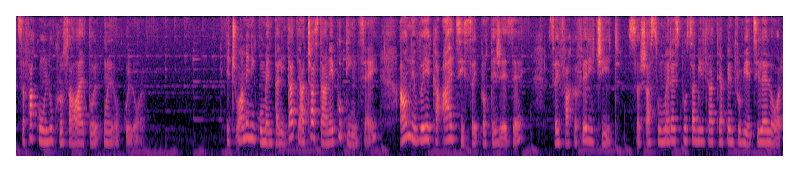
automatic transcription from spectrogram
să facă un lucru sau altul în locul lor. Deci oamenii cu mentalitatea aceasta a neputinței au nevoie ca alții să-i protejeze, să-i facă fericit, să-și asume responsabilitatea pentru viețile lor,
